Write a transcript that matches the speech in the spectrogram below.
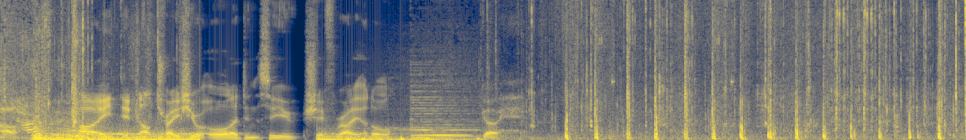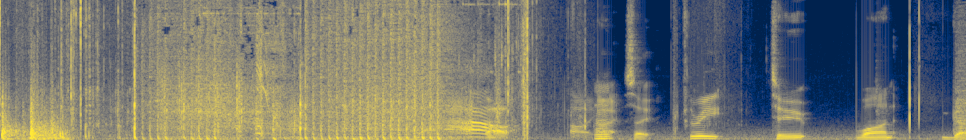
Oh, I did not trace you at all. I didn't see you shift right at all. Go. Oh. Alright, mm. so three, two, one, go.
